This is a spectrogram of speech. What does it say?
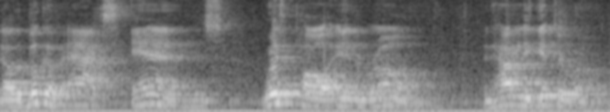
Now, the book of Acts ends with Paul in Rome. And how did he get to Rome?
